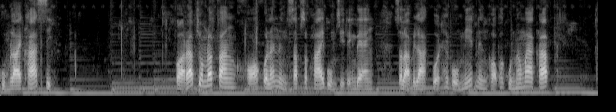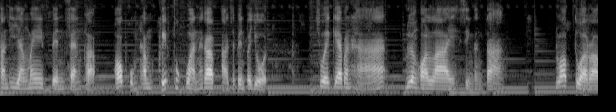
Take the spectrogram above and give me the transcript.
กลุ่ม Line Classic ก่่อนรับชมรับฟังขอคนละหนึ่ง Subscribe ปุ่มสีแดงๆสลับเวลากดให้ผมนิดนึงขอบพระคุณมากๆครับ ท่านที่ยังไม่เป็นแฟนคลับ เพราะผมทำคลิปทุกวันนะครับ อาจจะเป็นประโยชน์ ช่วยแก้ปัญหาเรื่องออนไลน์สิ่งต่างๆ รอบตัวเรา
